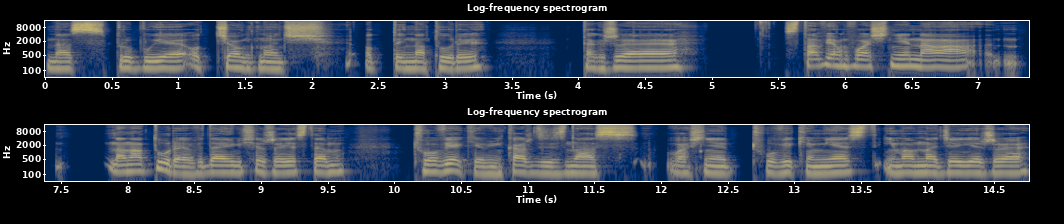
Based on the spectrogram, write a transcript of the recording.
nas próbuje odciągnąć od tej natury. Także stawiam właśnie na, na naturę. Wydaje mi się, że jestem człowiekiem i każdy z nas właśnie człowiekiem jest i mam nadzieję, że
